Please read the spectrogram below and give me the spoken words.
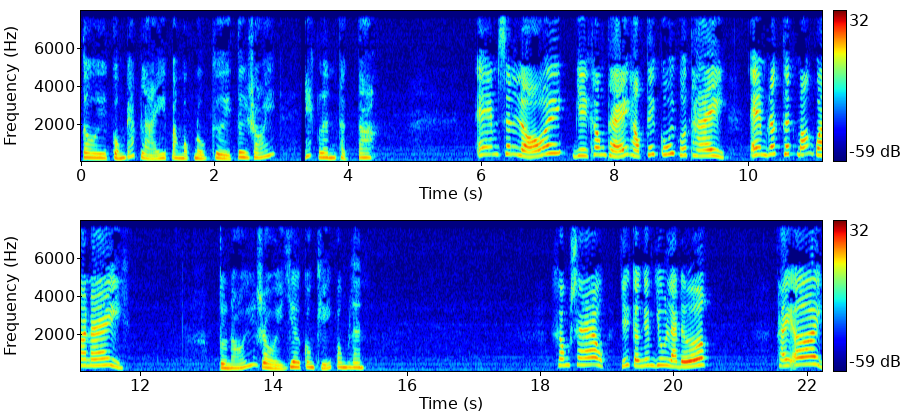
Tôi cũng đáp lại bằng một nụ cười tươi rói, hét lên thật to. Em xin lỗi vì không thể học tiết cuối của thầy. Em rất thích món quà này. Tôi nói rồi dơ con khỉ bông lên. Không sao, chỉ cần em vui là được. Thầy ơi,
